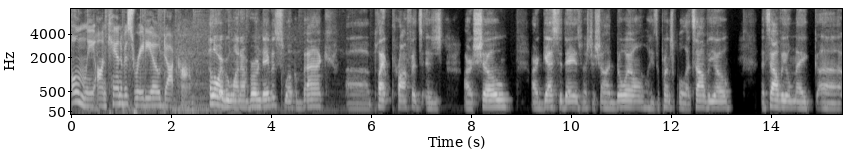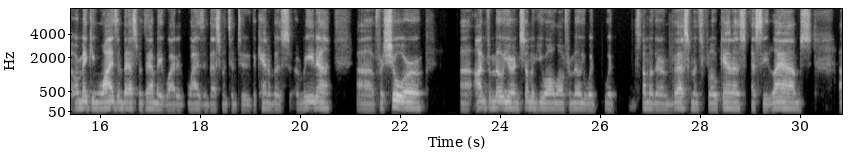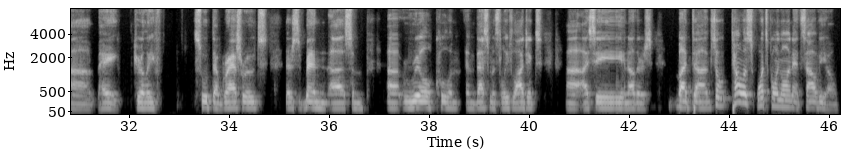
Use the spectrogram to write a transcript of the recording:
Only on cannabisradio.com. Hello, everyone. I'm Vern Davis. Welcome back. Uh, Plant Profits is our show. Our guest today is Mr. Sean Doyle. He's a principal at Salveo. At Salveo make uh, are making wise investments. They have made wise investments into the cannabis arena uh, for sure. Uh, I'm familiar, and some of you all are familiar with with some of their investments. Flow Cannabis, SC Labs. Uh, hey, Curaleaf swooped up grassroots. There's been uh, some uh, real cool in- investments, LeafLogix, uh, I see, and others. But uh, so tell us what's going on at Salveo,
